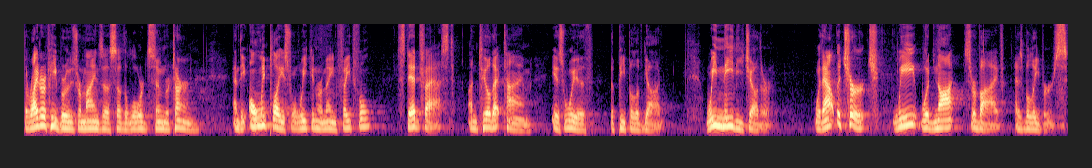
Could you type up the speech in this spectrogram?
The writer of Hebrews reminds us of the Lord's soon return and the only place where we can remain faithful, steadfast until that time is with the people of God. We need each other. Without the church, we would not survive as believers.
